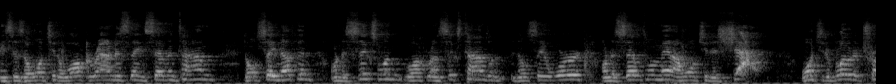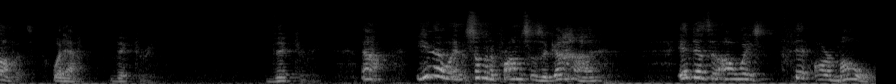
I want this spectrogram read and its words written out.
He says, I want you to walk around this thing seven times. Don't say nothing. On the sixth one, walk around six times. Don't say a word. On the seventh one, man, I want you to shout. I want you to blow the trumpets. What happened? Victory. Victory. Now, you know, in some of the promises of God, it doesn't always fit our mold.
